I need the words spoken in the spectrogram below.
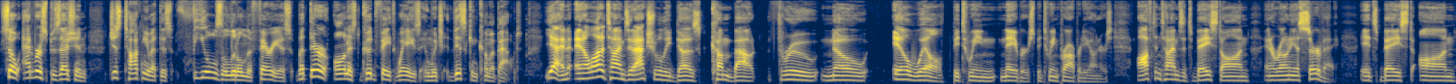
So, adverse possession, just talking about this feels a little nefarious, but there are honest, good faith ways in which this can come about. Yeah, and, and a lot of times it actually does come about through no ill will between neighbors, between property owners. Oftentimes it's based on an erroneous survey. It's based on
